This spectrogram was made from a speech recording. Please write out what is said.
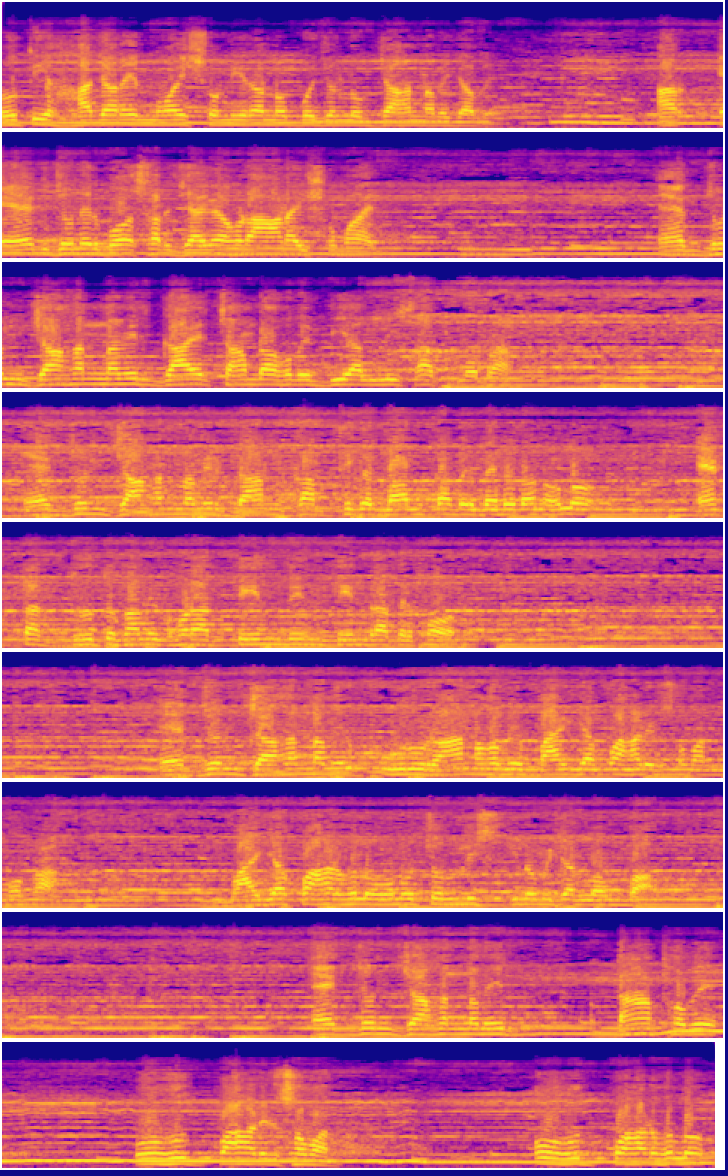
প্রতি হাজারে নয়শো নিরানব্বই জন লোক জাহান নামে যাবে। আর একজনের বসার জায়গা হলো আড়াইশো মাইল। একজন জাহান নামের গায়ের চামড়া হবে বিয়াল্লিশ হাত মোটা। একজন জাহান নামের ডান কাপ থেকে বাম কাঁধের ব্যবধান হলো একটা দ্রুতগামী ঘোড়া তিন দিন তিন রাতের পর। একজন জাহান নামের উরু রান হবে বাইজা পাহাড়ের সমান মোটা। বাইজা পাহাড় হলো উনচল্লিশ কিলোমিটার লম্বা। একজন জাহান নামের দাঁত হবে অহুদ পাহাড়ের সমান। অহুদ পাহাড় হলো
